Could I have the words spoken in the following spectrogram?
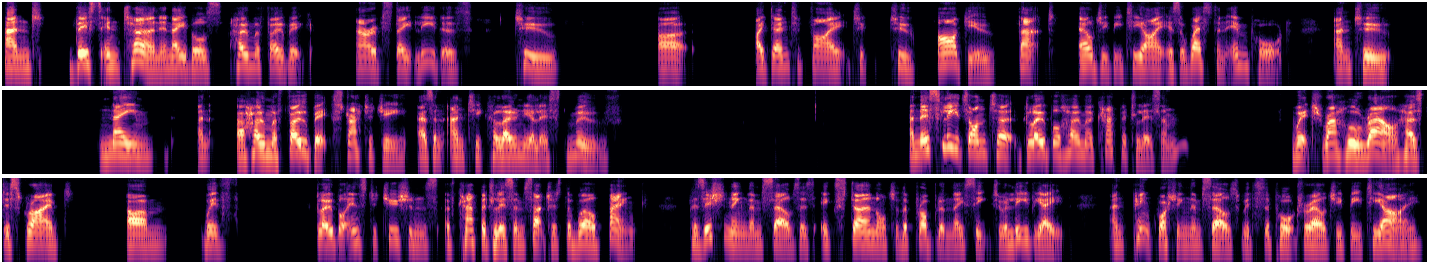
And this in turn enables homophobic Arab state leaders to uh, identify, to, to argue that LGBTI is a Western import and to name an, a homophobic strategy as an anti-colonialist move. And this leads on to global homocapitalism, which Rahul Rao has described um, with global institutions of capitalism, such as the World Bank, positioning themselves as external to the problem they seek to alleviate and pinkwashing themselves with support for LGBTI.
